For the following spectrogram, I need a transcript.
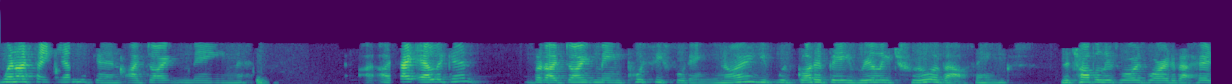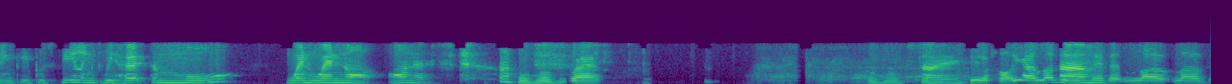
When I say elegant, I don't mean. I, I say elegant, but I don't mean pussyfooting. You know, you, we've got to be really true about things. The trouble is we're always worried about hurting people's feelings. We hurt them more when we're not honest. mm-hmm. Right. Mm-hmm. So beautiful. Yeah, I love that um, you say um, that love. Love.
